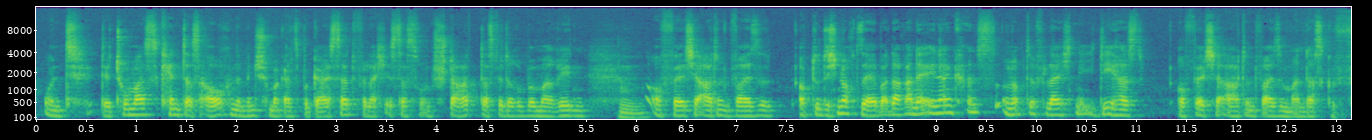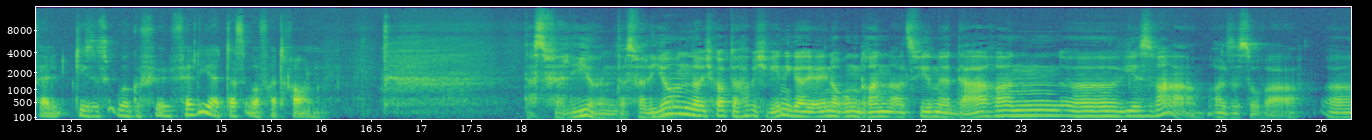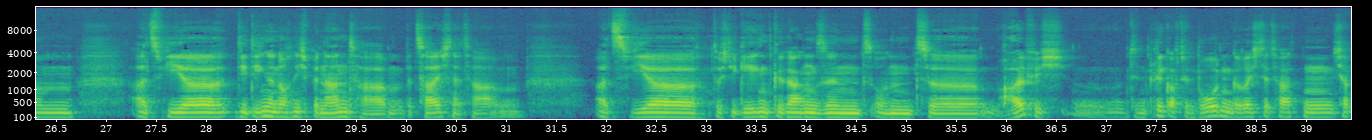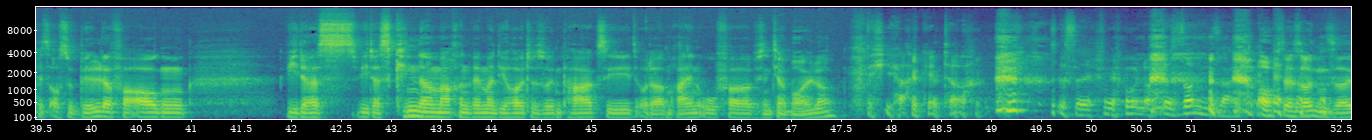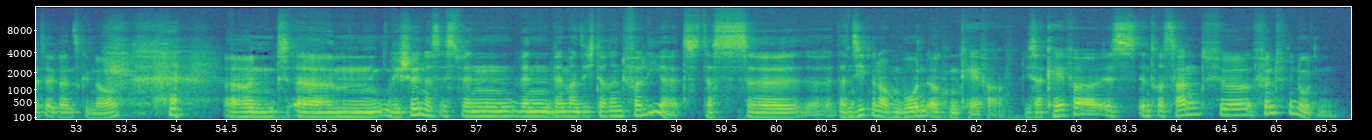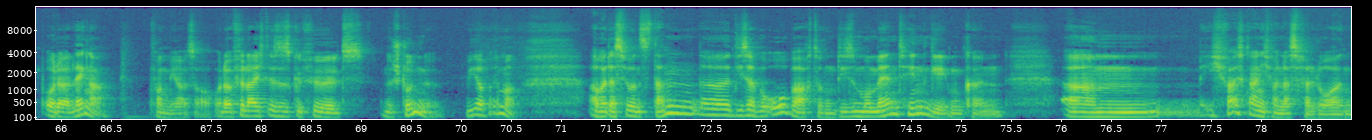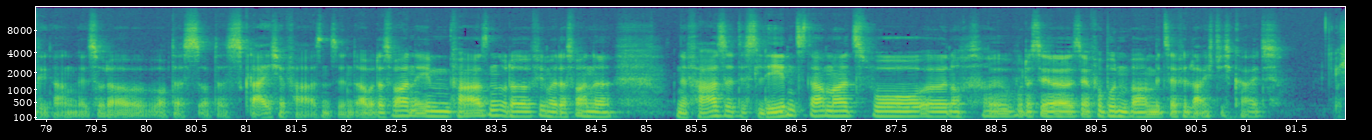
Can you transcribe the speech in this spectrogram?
Und der Thomas kennt das auch und da bin ich schon mal ganz begeistert. Vielleicht ist das so ein Start, dass wir darüber mal reden, hm. auf welche Art und Weise, ob du dich noch selber daran erinnern kannst und ob du vielleicht eine Idee hast, auf welche Art und Weise man das Gefühl, dieses Urgefühl verliert, das Urvertrauen. Das Verlieren, das Verlieren, ich glaube, da habe ich weniger Erinnerungen dran, als vielmehr daran, äh, wie es war, als es so war. Ähm, als wir die Dinge noch nicht benannt haben, bezeichnet haben, als wir durch die Gegend gegangen sind und äh, häufig den Blick auf den Boden gerichtet hatten. Ich habe jetzt auch so Bilder vor Augen, wie das, wie das Kinder machen, wenn man die heute so im Park sieht oder am Rheinufer. Wir sind ja Boiler. Ja, genau. Das ist, äh, wir holen auf der Sonnenseite. auf der Sonnenseite, ganz genau. Und ähm, wie schön das ist, wenn, wenn, wenn man sich darin verliert. Das, äh, dann sieht man auf dem Boden irgendeinen Käfer. Dieser Käfer ist interessant für fünf Minuten oder länger, von mir aus auch. Oder vielleicht ist es gefühlt eine Stunde, wie auch immer aber dass wir uns dann äh, dieser Beobachtung, diesem Moment hingeben können. Ähm, ich weiß gar nicht, wann das verloren gegangen ist oder ob das, ob das gleiche Phasen sind, aber das waren eben Phasen oder vielmehr, das war eine, eine Phase des Lebens damals, wo, äh, noch, äh, wo das sehr, sehr verbunden war mit sehr viel Leichtigkeit.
